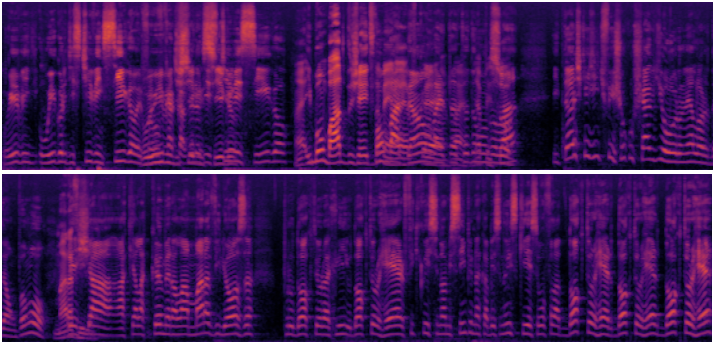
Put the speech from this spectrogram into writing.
O, Ivan- o Igor de Steven Seagal, ele O falou Igor de Steven de Seagal. Steven Seagal. né, E bombado do jeito também. Bombadão, é, é, vai estar todo já mundo pensou? lá. Então acho que a gente fechou com chave de ouro, né, Lordão? Vamos Maravilha. deixar aquela câmera lá maravilhosa pro Dr. aqui, o Dr. Hair. Fique com esse nome sempre na cabeça, não esqueça. Eu vou falar Dr. Hair, Dr. Hair, Dr. Hair.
